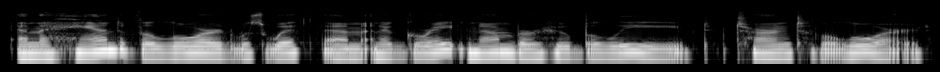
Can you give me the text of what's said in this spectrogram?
And the hand of the Lord was with them, and a great number who believed turned to the Lord.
